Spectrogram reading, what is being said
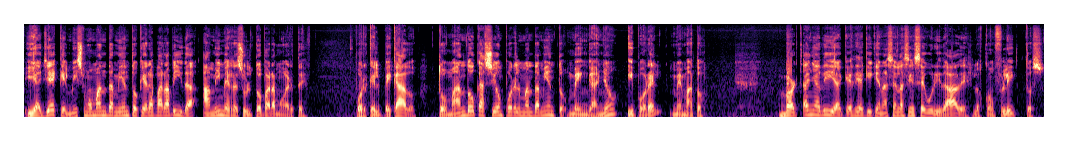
Y hallé que el mismo mandamiento que era para vida, a mí me resultó para muerte, porque el pecado, tomando ocasión por el mandamiento, me engañó y por él me mató. Bart añadía que es de aquí que nacen las inseguridades, los conflictos,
